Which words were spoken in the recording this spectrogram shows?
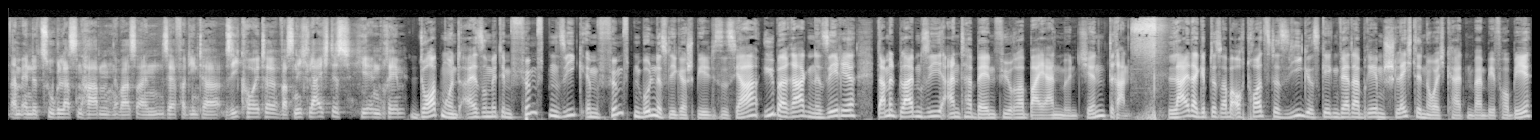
am Ende zugelassen haben, war es ein sehr verdienter Sieg heute, was nicht leicht ist hier in Bremen. Dortmund also mit dem fünften Sieg im fünften Bundesligaspiel dieses Jahr. Überragende Serie. Damit bleiben sie an Tabellenführer Bayern München dran. Leider gibt es aber auch trotz des Sieges gegen Werder Bremen schlechte Neuigkeiten beim BVB.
